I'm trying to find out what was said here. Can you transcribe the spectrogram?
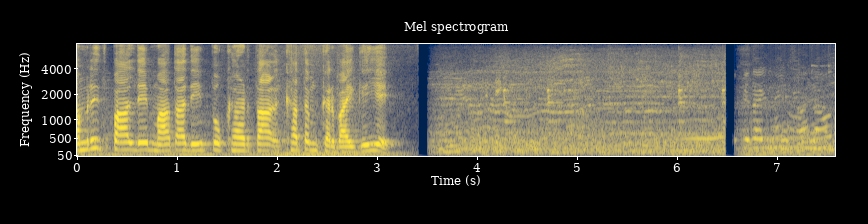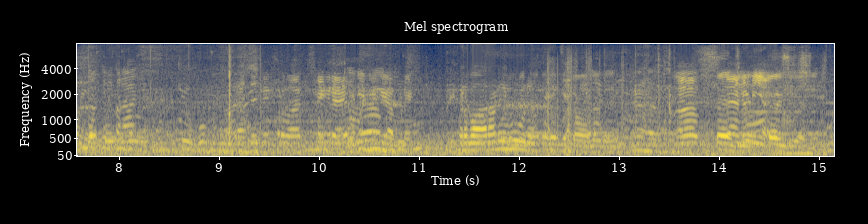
ਅੰਮ੍ਰਿਤਪਾਲ ਦੇ ਮਾਤਾ ਦੀ ਭੁੱਖ ਹੜਤਾਲ ਖਤਮ ਕਰਵਾਈ ਗਈ ਹੈ। ਪਰਿਵਾਰ ਵਾਲੇ ਹੋਰ ਆ। ਭੈਣ ਨਹੀਂ ਆ।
